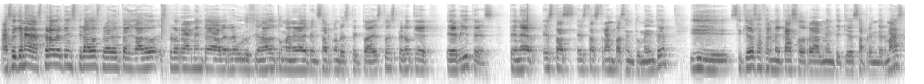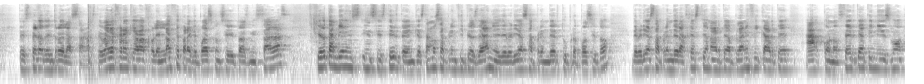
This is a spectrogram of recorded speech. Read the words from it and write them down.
Así que nada, espero haberte inspirado, espero haberte ayudado, espero realmente haber revolucionado tu manera de pensar con respecto a esto, espero que evites tener estas, estas trampas en tu mente. Y si quieres hacerme caso realmente y quieres aprender más, te espero dentro de las sagas. Te voy a dejar aquí abajo el enlace para que puedas conseguir todas mis sagas. Quiero también insistirte en que estamos a principios de año y deberías aprender tu propósito, deberías aprender a gestionarte, a planificarte, a conocerte a ti mismo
